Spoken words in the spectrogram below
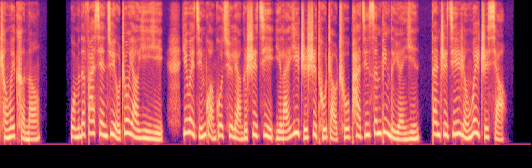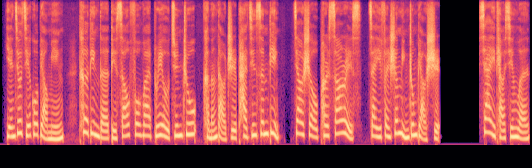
成为可能。我们的发现具有重要意义，因为尽管过去两个世纪以来一直试图找出帕金森病的原因，但至今仍未知晓。研究结果表明，特定的 disulfovibrio 菌株可能导致帕金森病。教授 Persaris 在一份声明中表示。下一条新闻：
